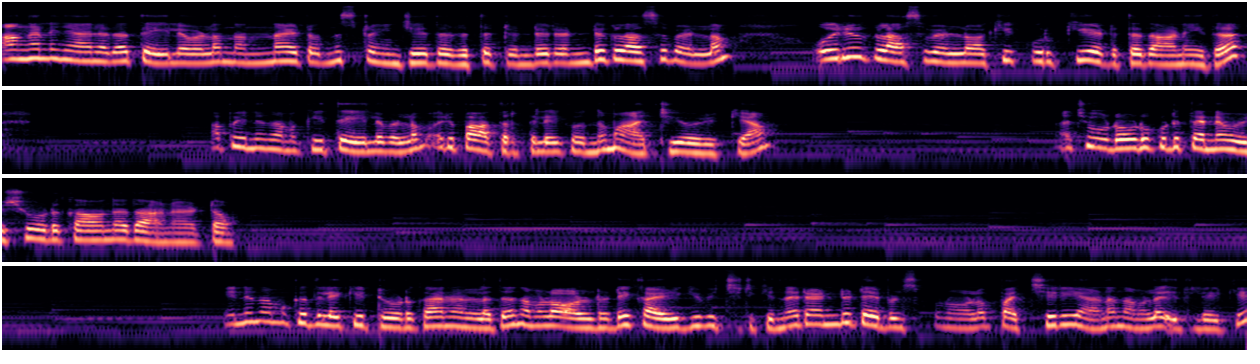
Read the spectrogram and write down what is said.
അങ്ങനെ ഞാനത് തേയിലവെള്ളം നന്നായിട്ടൊന്ന് സ്ട്രെയിൻ ചെയ്തെടുത്തിട്ടുണ്ട്. രണ്ട് ഗ്ലാസ് വെള്ളം ഒരു ഗ്ലാസ് വെള്ളമാക്കി കുറുക്കിയെടുത്തതാണ് ഇത്. അപ്പോൾ ഇനി നമുക്ക് ഈ തേയിലവെള്ളം ഒരു പാത്രത്തിലേക്ക് ഒന്ന് മാറ്റി ഒഴിക്കാം ആ ചൂടോടുകൂടി തന്നെ ഒഴിച്ചു കൊടുക്കാവുന്നതാണ് കേട്ടോ ഇനി നമുക്കിതിലേക്ക് ഇട്ട് കൊടുക്കാനുള്ളത് നമ്മൾ ഓൾറെഡി കഴുകി വെച്ചിരിക്കുന്ന രണ്ട് ടേബിൾ സ്പൂണോളം പച്ചരിയാണ് നമ്മൾ ഇതിലേക്ക്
